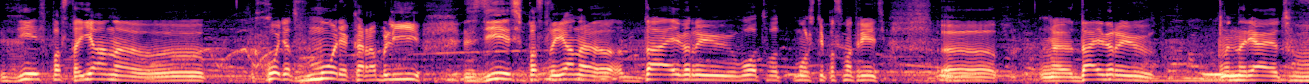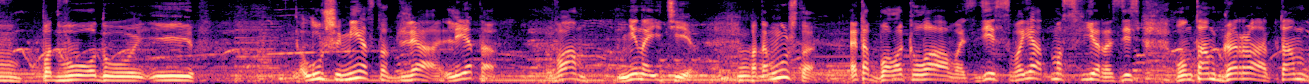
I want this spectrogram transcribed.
Здесь постоянно э, ходят в море корабли, здесь постоянно э, дайверы, вот, вот можете посмотреть, э, дайверы ныряют под воду и лучше место для лета вам не найти. Потому что это Балаклава, здесь своя атмосфера, здесь вон там гора, там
